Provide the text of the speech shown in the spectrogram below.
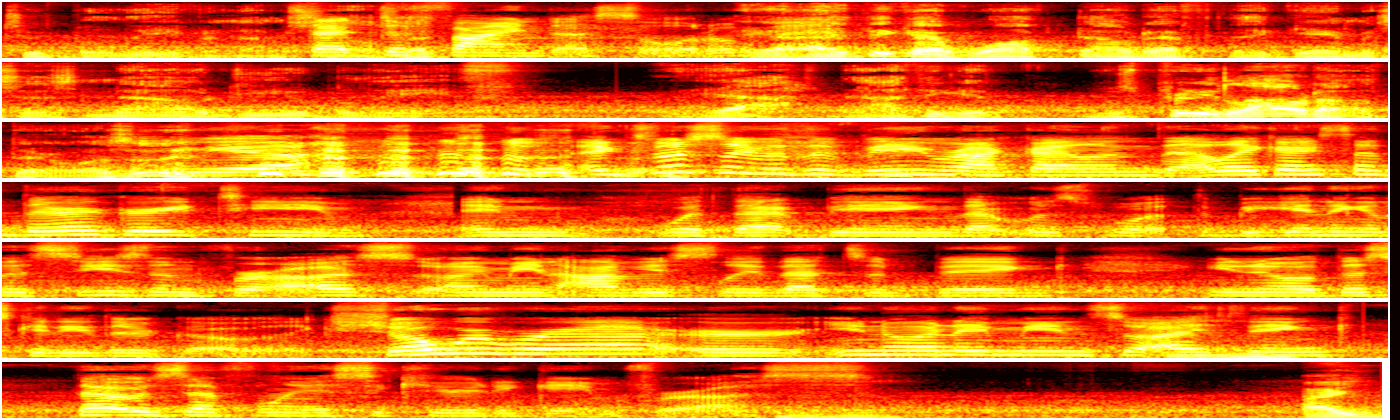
to believe in themselves. that I- defined us a little bit. Yeah, I think I walked out after the game and says, "Now do you believe?" Yeah, I think it was pretty loud out there, wasn't it? Yeah, especially with it being Rock Island. Like I said, they're a great team, and with that being, that was what the beginning of the season for us. So I mean, obviously, that's a big, you know, this could either go like show where we're at, or you know what I mean. So I Mhm. think that was definitely a security game for us. Mhm. I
